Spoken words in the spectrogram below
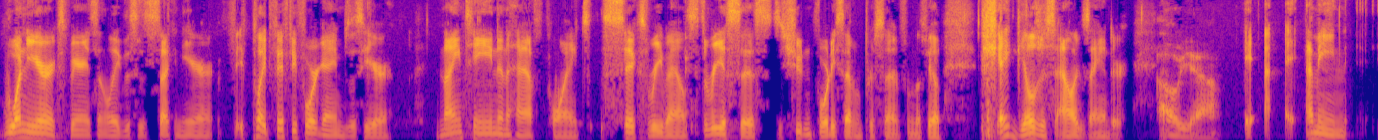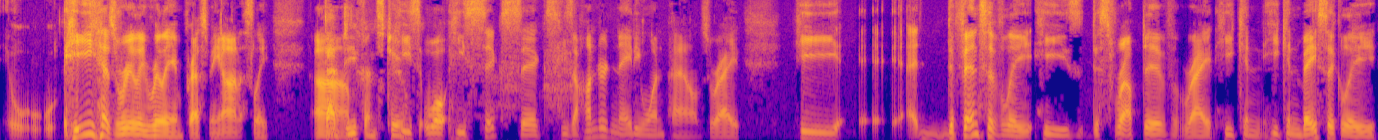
one year experience in the league. This is second year. He played 54 games this year. 19 and a half points, six rebounds, three assists, shooting 47% from the field. Shai Gilgeous-Alexander. Oh, yeah. I, I mean, he has really, really impressed me, honestly. That um, defense, too. He's, well, he's six six. He's 181 pounds, right? He defensively he's disruptive right? He can he can basically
